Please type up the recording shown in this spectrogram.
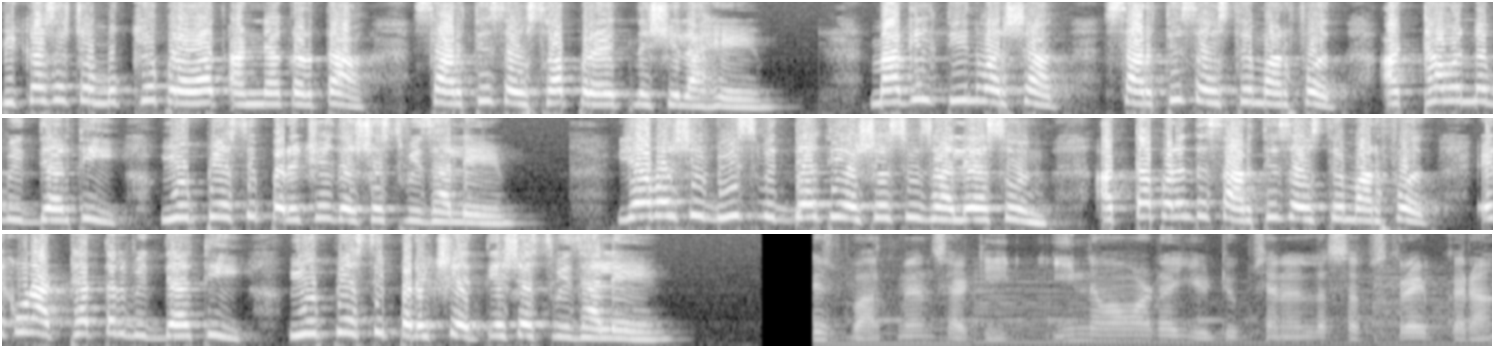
विकासाच्या मुख्य प्रवाहात आणण्याकरता सारथी संस्था प्रयत्नशील आहे. मागील तीन वर्षात सारथी संस्थेमार्फत अठ्ठावन्न विद्यार्थी युपीएससी परीक्षेत यशस्वी झाले. यावर्षी वीस विद्यार्थी यशस्वी झाले असून आतापर्यंत सारथी संस्थेमार्फत एकूण अठ्याहत्तर विद्यार्थी युपीएससी परीक्षेत यशस्वी झाले. बातम्यांसाठी ई नवा यूट्यूब चॅनलला सबस्क्राईब करा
